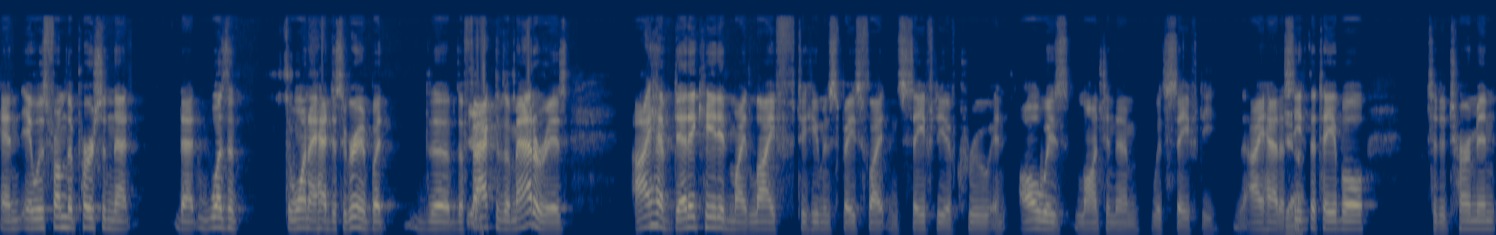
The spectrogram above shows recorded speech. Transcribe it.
and it was from the person that that wasn't the one I had disagreement, but the the yeah. fact of the matter is I have dedicated my life to human spaceflight and safety of crew and always launching them with safety. I had a yeah. seat at the table to determine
